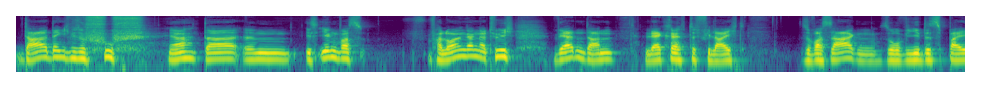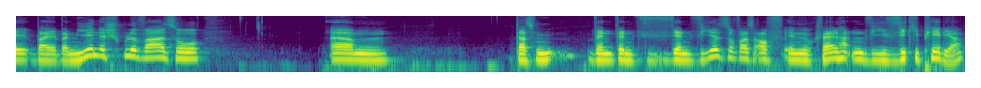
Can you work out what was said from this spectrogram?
da denke ich mir so, puh, ja, da ähm, ist irgendwas verloren gegangen. Natürlich werden dann Lehrkräfte vielleicht sowas sagen, so wie das bei, bei, bei mir in der Schule war, so, ähm, dass wenn, wenn, wenn wir sowas auf in so Quellen hatten wie Wikipedia,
